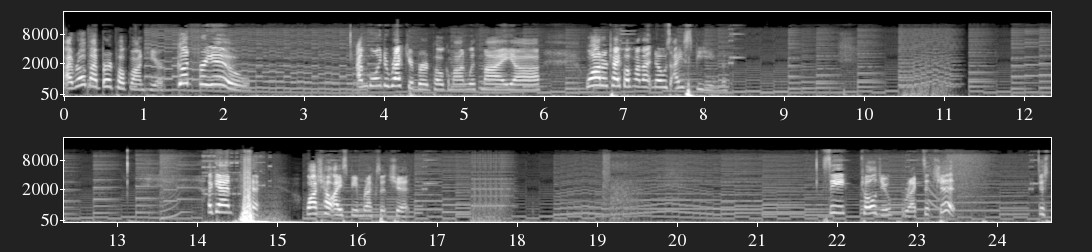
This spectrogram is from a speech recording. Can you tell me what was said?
I rode my bird Pokemon here. Good for you! I'm going to wreck your bird Pokemon with my, uh, water-type Pokemon that knows Ice Beam. Again, watch how Ice Beam wrecks its shit. See, told you, wrecked its shit. Just,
